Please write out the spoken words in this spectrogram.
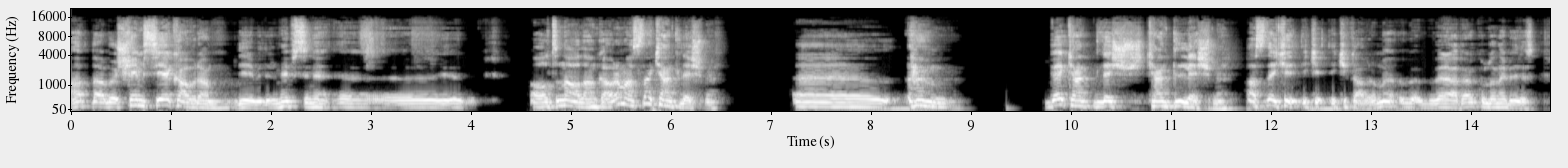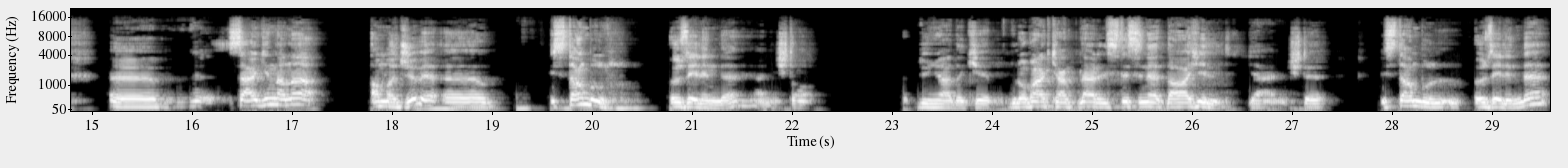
hatta böyle şemsiye kavram diyebilirim. Hepsini e, altına alan kavram aslında kentleşme. E, ve kentlileş, kentlileşme. Aslında iki, iki, iki kavramı beraber kullanabiliriz. Ee, serginin ana amacı ve e, İstanbul özelinde yani işte o dünyadaki global kentler listesine dahil yani işte İstanbul özelinde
